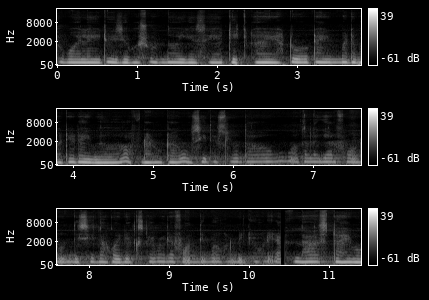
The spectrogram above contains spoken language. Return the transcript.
সময়? লেট হয়ে যাব, সন্ধ্যা হয়ে গেছে, ঠিক নাই, একটু টাইম বাটে বাটে টাইম আপনার ওটা উচিত আসলো, তাও ওটা লাগে আর ফোন দিছি না হয় নেক্সট টাইম আইলে ফোন দিব, এখন ভিডিও করে লাস্ট টাইম ও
